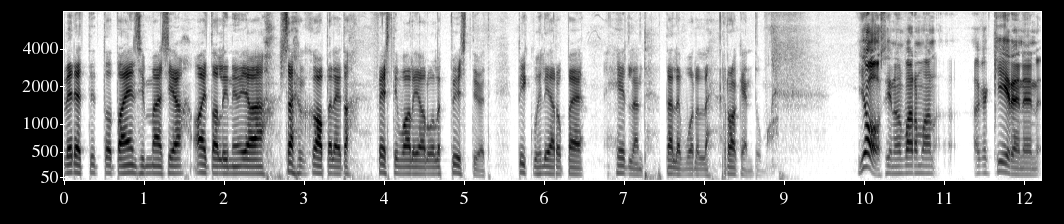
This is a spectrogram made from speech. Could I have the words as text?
vedetty tota ensimmäisiä aitalinjoja ja sähkökaapeleita festivaalialueelle pystyy, että pikkuhiljaa rupeaa Headland tälle vuodelle rakentumaan. Joo, siinä on varmaan aika kiireinen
